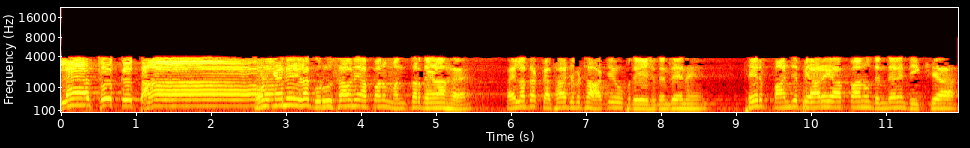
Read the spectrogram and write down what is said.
ਲੈ ਸੁਖ ਹੁਣ ਧਾਮ ਕਹਿੰਦੇ ਜਿਹੜਾ ਗੁਰੂ ਸਾਹਿਬ ਨੇ ਆਪਾਂ ਨੂੰ ਮੰਤਰ ਦੇਣਾ ਹੈ, ਪਹਿਲਾਂ ਤਾਂ ਕਥਾ 'ਚ ਬਿਠਾ ਕੇ ਉਪਦੇਸ਼ ਦਿੰਦੇ ਨੇ, ਫਿਰ ਪੰਜ ਪਿਆਰੇ ਆਪਾਂ ਨੂੰ ਦਿੰਦੇ ਨੇ ਦੀਖਿਆ,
